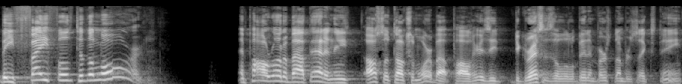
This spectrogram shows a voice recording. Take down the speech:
be faithful to the Lord. And Paul wrote about that, and he also talks some more about Paul here as he digresses a little bit in verse number 16.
